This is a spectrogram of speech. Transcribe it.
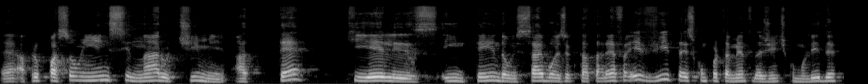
É, a preocupação em ensinar o time até que eles entendam e saibam executar a tarefa evita esse comportamento da gente como líder.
